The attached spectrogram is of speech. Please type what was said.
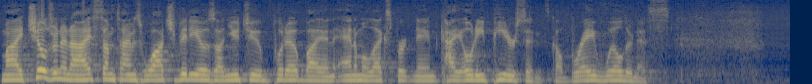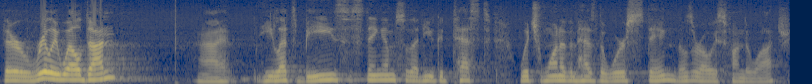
My children and I sometimes watch videos on YouTube put out by an animal expert named Coyote Peterson. It's called Brave Wilderness. They're really well done. Uh, he lets bees sting him so that you could test which one of them has the worst sting. Those are always fun to watch.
